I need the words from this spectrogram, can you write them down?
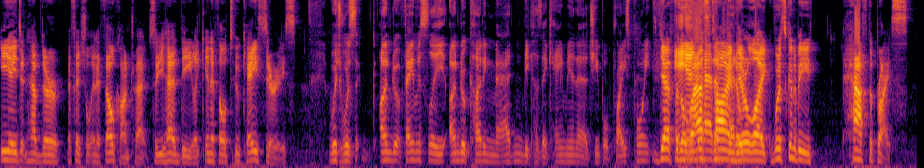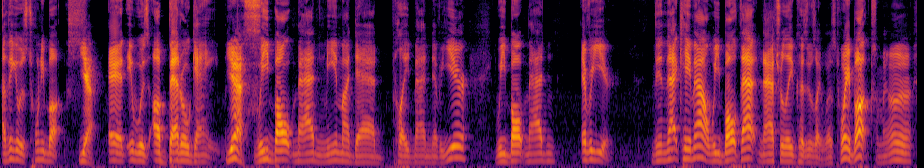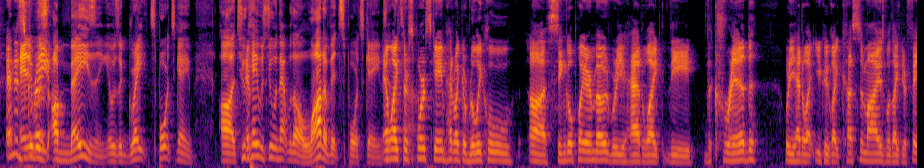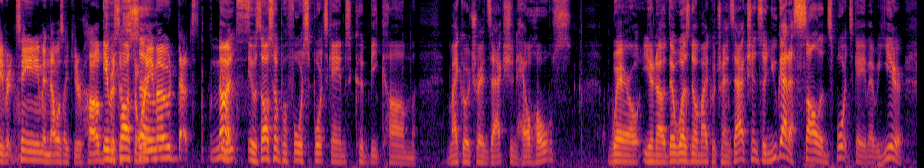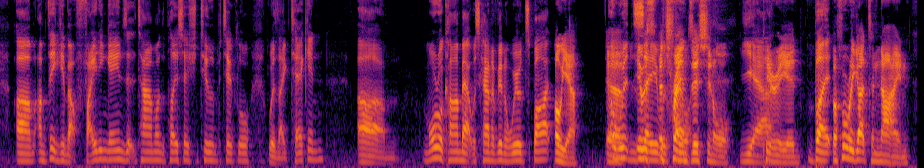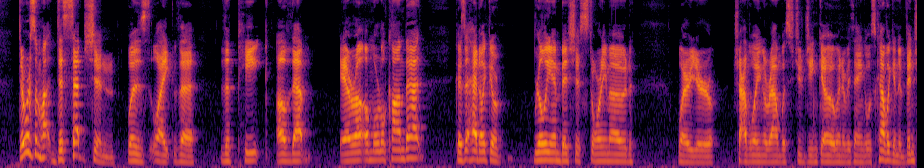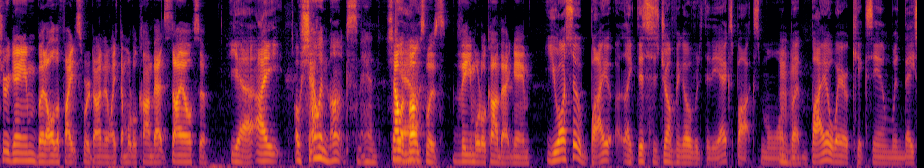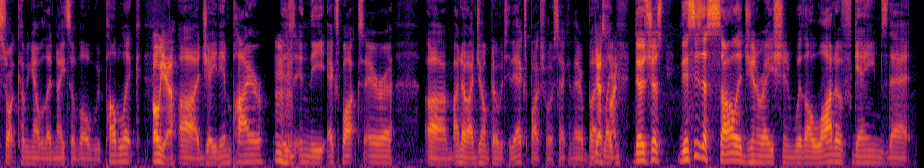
EA didn't have their official NFL contract. So you had the like NFL 2K series. which was under famously undercutting Madden because they came in at a cheaper price point. Yeah, for the last time better- they were like, "What's going to be half the price?" I think it was twenty bucks. Yeah. and it was a better game. Yes. We bought Madden. Me and my dad played Madden every year. We bought Madden every year. Then that came out. We bought that naturally because it was like, well, it's twenty bucks. I mean, uh, And it's it was amazing. It was a great sports game. Uh, 2K was doing that with a lot of its sports games. and like the their sports game had like a really cool uh, single player mode where you had like the the crib where you had to like you could like customize with like your favorite team and that was like your hub It for was the story also- mode. That's It was- nuts. It was also before sports games could become microtransaction hellholes, where you know there was no microtransaction, so you got a solid sports game every year. Um, I'm thinking about fighting games at the time on the PlayStation 2 in particular, with like Tekken. Um, Mortal Kombat was kind of in a weird spot. oh yeah. I Uh, wouldn't it was say it a was highlight- transitional Yeah. period. But before we got to nine, there was some hi- deception was like the the peak of that era of Mortal Kombat because it had like a really ambitious story mode where you're traveling around with Shujinko and everything. It was kind of like an adventure game, but all the fights were done in like the Mortal Kombat style. So, yeah, I oh, Shaolin Monks, man, Shaolin Yeah. Monks was the Mortal Kombat game. You also buy like this is jumping over to the Xbox more, Mm-hmm. but BioWare kicks in when they start coming out with like Knights of the Old Republic. Oh yeah, uh, Jade Empire Mm-hmm. is in the Xbox era. Um, I know I jumped over to the Xbox for a second there, but That's like fine. there's just this is a solid generation with a lot of games that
